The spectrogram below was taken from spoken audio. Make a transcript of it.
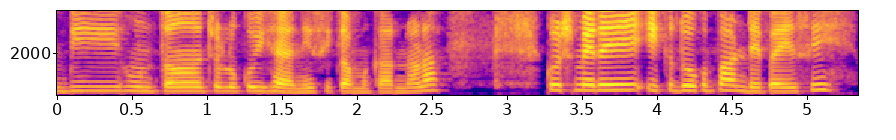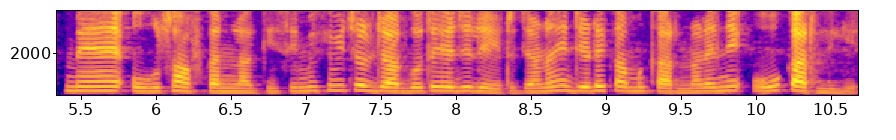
ਵੀ ਹੁਣ ਤਾਂ ਚਲੋ ਕੋਈ ਹੈ ਨਹੀਂ ਸੀ ਕੰਮ ਕਰਨ ਵਾਲਾ। ਕੁਛ ਮੇਰੇ ਇੱਕ ਦੋ ਕੁ ਭਾਂਡੇ ਪਏ ਸੀ, ਮੈਂ ਉਹ ਸਾਫ਼ ਕਰਨ ਲੱਗ ਗਈ ਸੀ, ਮੈਂ ਕਿਹਾ ਵੀ ਚਲ ਜਾਗੋ 'ਤੇ ਹਜੇ ਲੇਟ ਜਾਣਾ ਜਿਹੜੇ ਕੰਮ ਕਰਨ ਵਾਲੇ ਨੇ ਉਹ ਕਰ ਲਈਏ।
